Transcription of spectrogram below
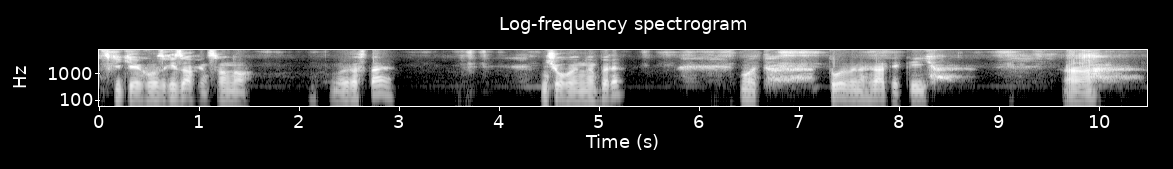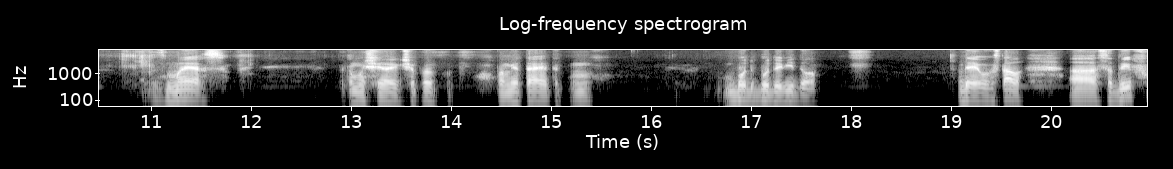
скільки я його зрізав, він все одно виростає нічого він не бере. От. Той виноград, який а, змерз. Тому що, якщо пам'ятаєте, буде, відео, де я його став, садив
